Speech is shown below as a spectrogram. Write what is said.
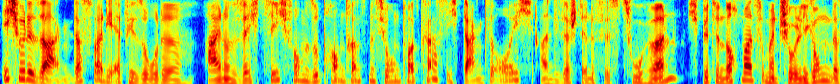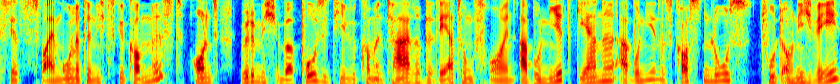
Ich würde sagen, das war die Episode 61 vom Subraumtransmission Podcast. Ich danke euch an dieser Stelle fürs Zuhören. Ich bitte nochmals um Entschuldigung, dass jetzt zwei Monate nichts gekommen ist und würde mich über positive Kommentare, Bewertungen freuen. Abonniert gerne. Abonnieren ist kostenlos, tut auch nicht weh.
